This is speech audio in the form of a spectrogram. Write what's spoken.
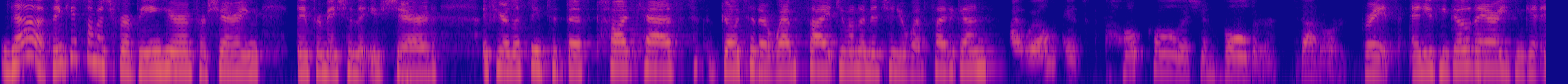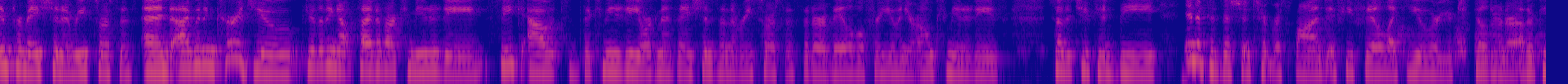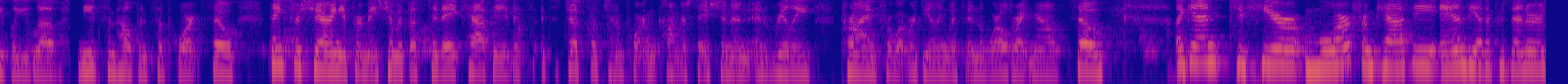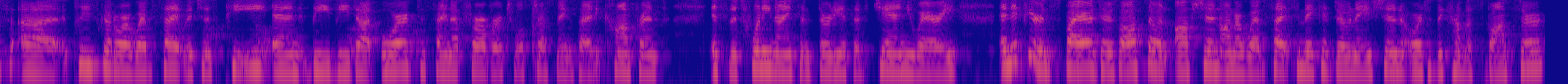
Yeah, thank you so much for being here and for sharing the information that you shared. If you're listening to this podcast, go to their website. Do you want to mention your website again? I will. It's Hope Coalition Boulder Org. Great. And you can go there, you can get information and resources. And I would encourage you, if you're living outside of our community, seek out the community organizations and the resources that are available for you in your own communities so that you can be in a position to respond if you feel like you or your children or other people you love need some help and support. So thanks for sharing information with us today, Kathy. That's it's just such an important conversation and, and really prime for what we're dealing with in the world right now. So again, to hear more from Kathy and the other presenters, uh, please go to our website, which is penbv.org to sign up for our virtual stress and anxiety conference. It's the 29th and 30th of January. And if you're inspired, there's also an option on our website to make a donation or to become a sponsor.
